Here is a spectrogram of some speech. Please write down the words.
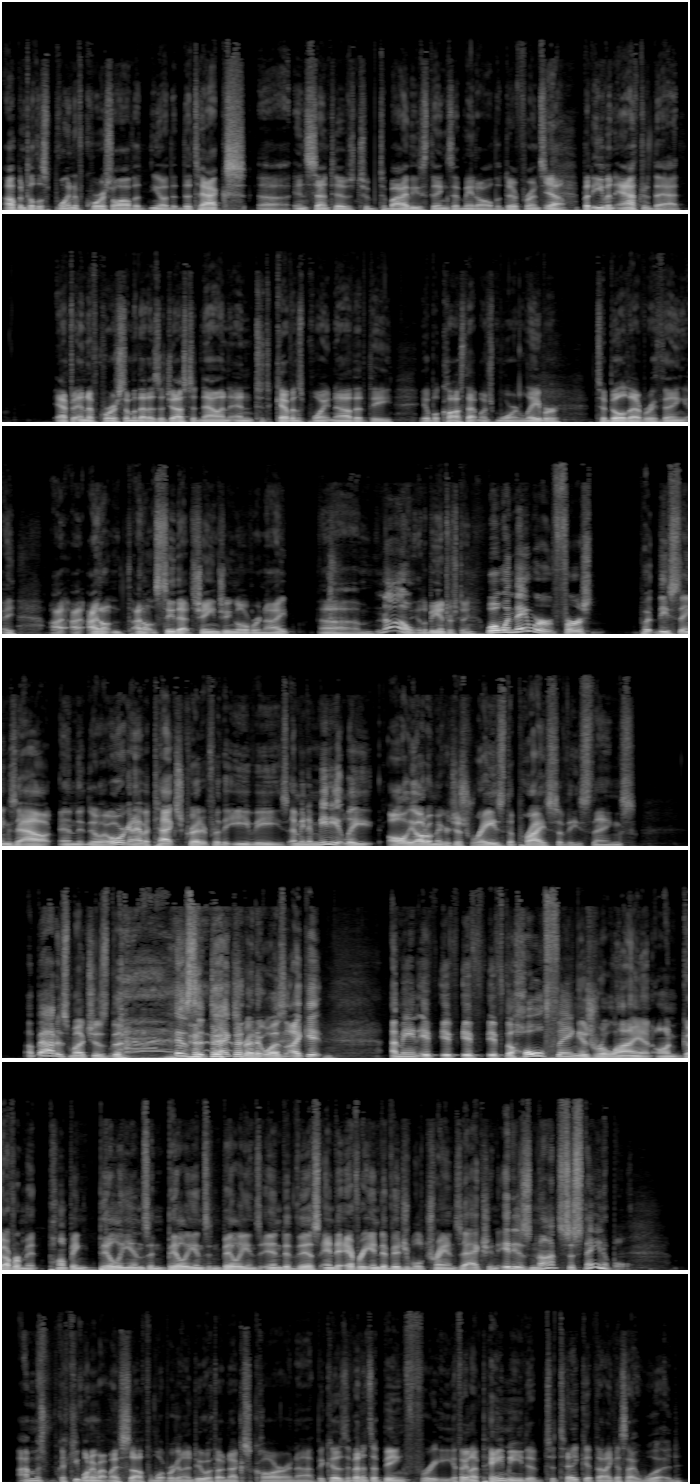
Up until this point, of course, all the you know the, the tax uh, incentives to to buy these things have made all the difference. Yeah. But even after that, after and of course some of that is adjusted now and, and to Kevin's point now that the it will cost that much more in labor to build everything I, I, I don't I don't see that changing overnight um, No. it'll be interesting Well, when they were first put these things out and they're like, oh, we're going to have a tax credit for the EVs. I mean, immediately all the automakers just raised the price of these things about as much as the as the tax credit was. Like it I mean, if, if if if the whole thing is reliant on government pumping billions and billions and billions into this into every individual transaction, it is not sustainable. I'm just, I keep wondering about myself and what we're going to do with our next car or not. Because if it ends up being free, if they're going to pay me to, to take it, then I guess I would.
